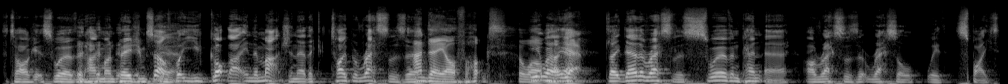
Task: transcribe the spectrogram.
to target Swerve than Hangman Page himself. But you got that in the match, and they're the type of wrestlers that. And AR Fox. A while Yeah, well, back. yeah. Like they're the wrestlers. Swerve and Penta are wrestlers that wrestle with spite.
